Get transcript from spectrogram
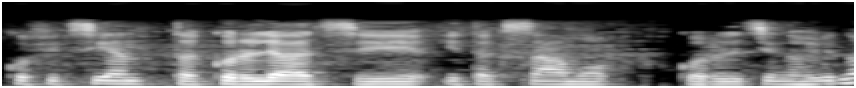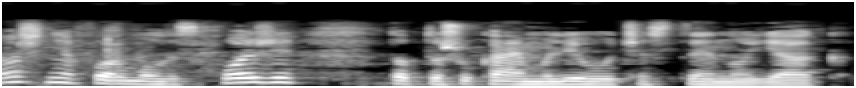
коефіцієнта кореляції і так само кореляційного відношення формули схожі, тобто шукаємо ліву частину як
